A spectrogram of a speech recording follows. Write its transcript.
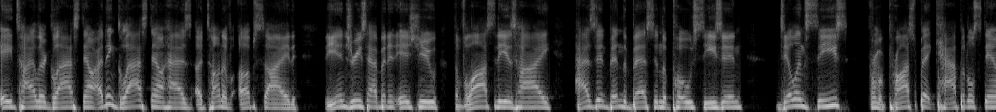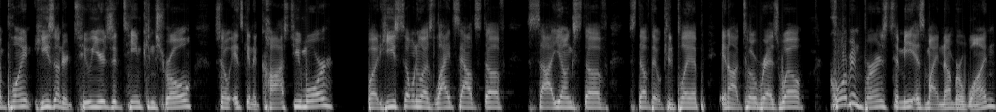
a Tyler Glasnow? I think Glasnow has a ton of upside. The injuries have been an issue. The velocity is high. Hasn't been the best in the postseason. Dylan Cease, from a prospect capital standpoint, he's under two years of team control. So it's going to cost you more, but he's someone who has lights out stuff, Cy Young stuff, stuff that could play up in October as well. Corbin Burnes to me is my number one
